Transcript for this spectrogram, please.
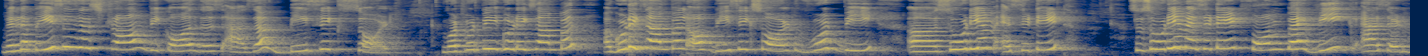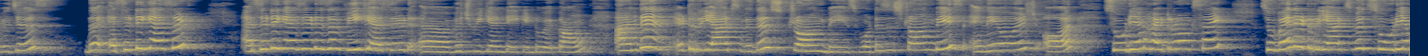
When the base is strong, we call this as a basic salt. What would be a good example? A good example of basic salt would be uh, sodium acetate. So sodium acetate formed by weak acid which is the acetic acid Acetic acid is a weak acid uh, which we can take into account and then it reacts with a strong base. What is a strong base? NaOH or sodium hydroxide. So when it reacts with sodium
